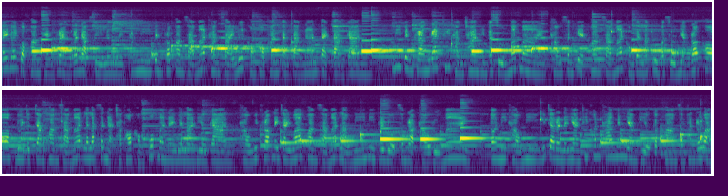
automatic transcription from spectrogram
ได้ด้อยกว่าความแข็งแกร่งระดับ 4 เลย ทั้งนี้เป็นเพราะความสามารถทางสายเลือดของเผ่าพันธุ์ต่างๆ นั้นแตกต่างกัน นี่เป็นครั้งแรกที่ถังชานเห็นอสูรมากมาย เขาสังเกตความสามารถของแต่ละกลุ่มอสูรอย่างรอบคอบ โดยจดจำความสามารถและลักษณะเฉพาะของพวกมันในเวลาเดียวกัน เขาวิเคราะห์ในใจว่าความสามารถเหล่านี้มีประโยชน์สำหรับเขาหรือไม่ ตอนนี้เขามีวิจารณญาณที่ค่อนข้างแม่นยำเกี่ยวกับความสัมพันธ์ระหว่าง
